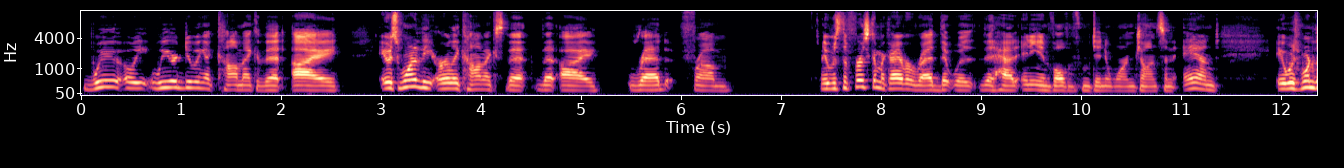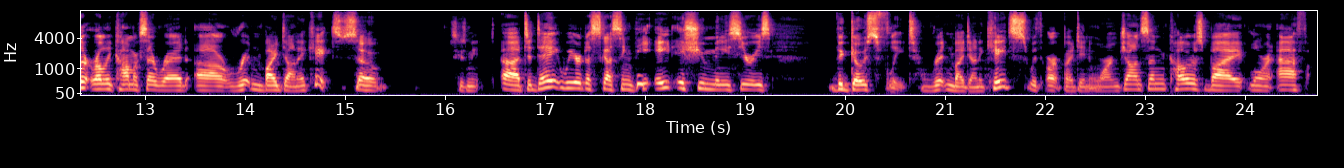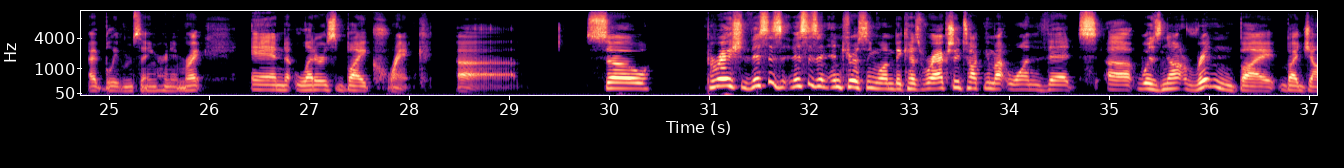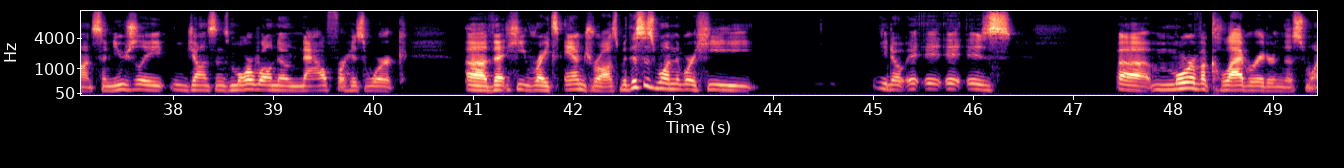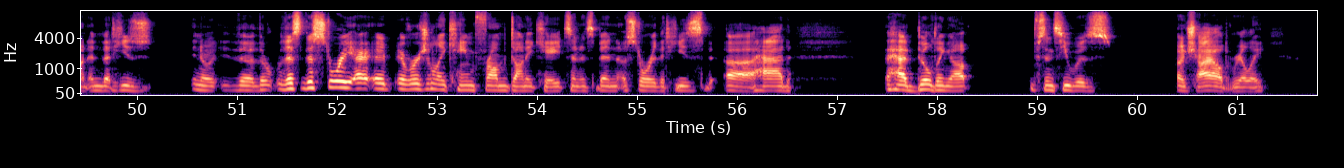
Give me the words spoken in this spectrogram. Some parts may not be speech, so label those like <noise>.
we, we we are doing a comic that I. It was one of the early comics that that I read from it was the first comic I ever read that was that had any involvement from Daniel Warren Johnson, and it was one of the early comics I read uh, written by Donny Cates. So, excuse me. Uh, today we are discussing the eight-issue miniseries The Ghost Fleet, written by Donny Cates with art by Daniel Warren Johnson, colors by Lauren Affe, I believe I'm saying her name right, and letters by Crank. Uh, so Paresh, this is this is an interesting one because we're actually talking about one that uh, was not written by by Johnson. Usually, Johnson's more well known now for his work uh, that he writes and draws, but this is one where he, you know, it, it, it is uh, more of a collaborator in this one, and that he's you know the, the this this story originally came from Donny Cates, and it's been a story that he's uh, had had building up since he was a child really.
